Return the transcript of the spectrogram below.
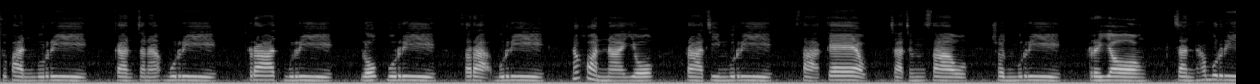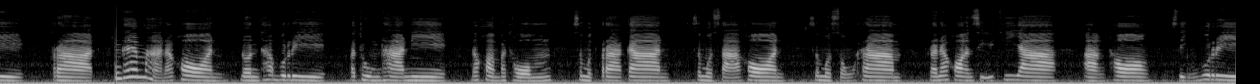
สุพรรณบุรี กาญจนบุรี ราชบุรี ลบบุรี สระบุรี นครนายก ปราจีนบุรีสระแก้วฉะเชิงเซาชนบุรี ระยอง จันทบุรี ตราด กรุงเทพมหานคร นนทบุรี ปทุมธานี นครปฐม สมุทรปราการ สมุทรสาคร สมุทรสงคราม พระนครศรีอยุธยา อ่างทอง สิงห์บุรี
